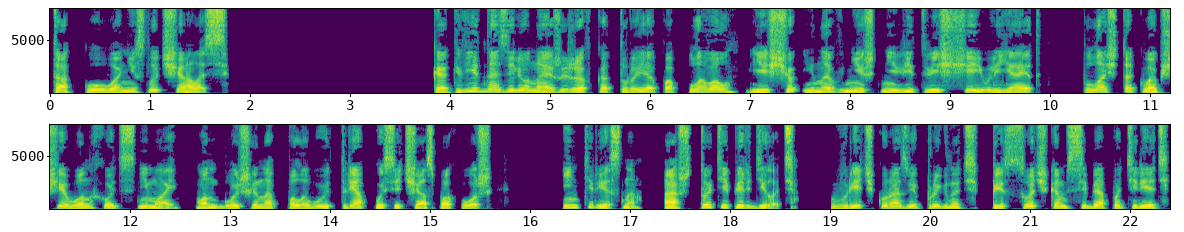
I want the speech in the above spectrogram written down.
такого не случалось. Как видно, зеленая жижа, в которой я поплавал, еще и на внешний вид вещей влияет. Плащ так вообще вон хоть снимай, он больше на половую тряпку сейчас похож. Интересно, а что теперь делать? В речку разве прыгнуть, песочком себя потереть?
